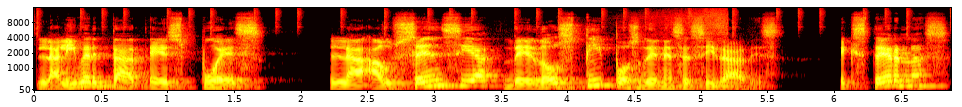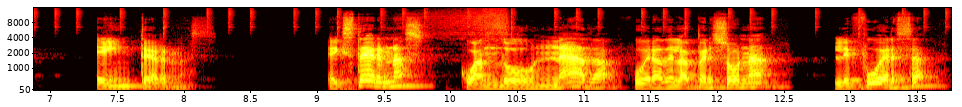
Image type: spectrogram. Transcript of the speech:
la libertad es, pues, la ausencia de dos tipos de necesidades, externas e internas. Externas, cuando nada fuera de la persona le fuerza,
